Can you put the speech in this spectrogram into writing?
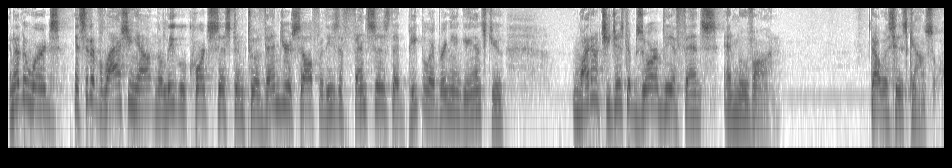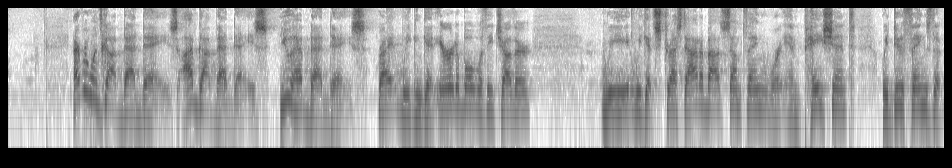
In other words, instead of lashing out in the legal court system to avenge yourself for these offenses that people are bringing against you, why don't you just absorb the offense and move on? That was his counsel. Everyone's got bad days. I've got bad days. You have bad days, right? We can get irritable with each other. We, we get stressed out about something. We're impatient. We do things that,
